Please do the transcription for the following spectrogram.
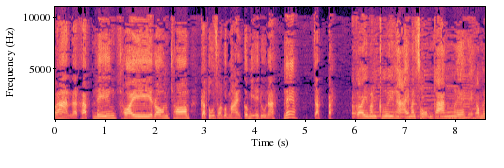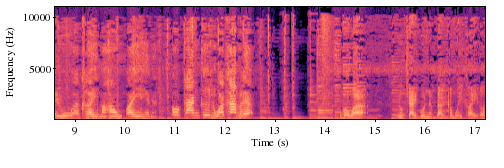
บ้านนะครับ เพลงชอยรอมชอมการ์ตูนสอนกฎหมายก็มีให้ดูนะ แน่จัดไปไก่มันเคยหายมาสองครั้งแล้วแต่ก็ไม่รู้ว่าเคยมาเอาไปนะก็กลางคืนหัวค่ำแล้วเขาบอกว่าลูกชายคุณน่ะดักขโมยไก่เขา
